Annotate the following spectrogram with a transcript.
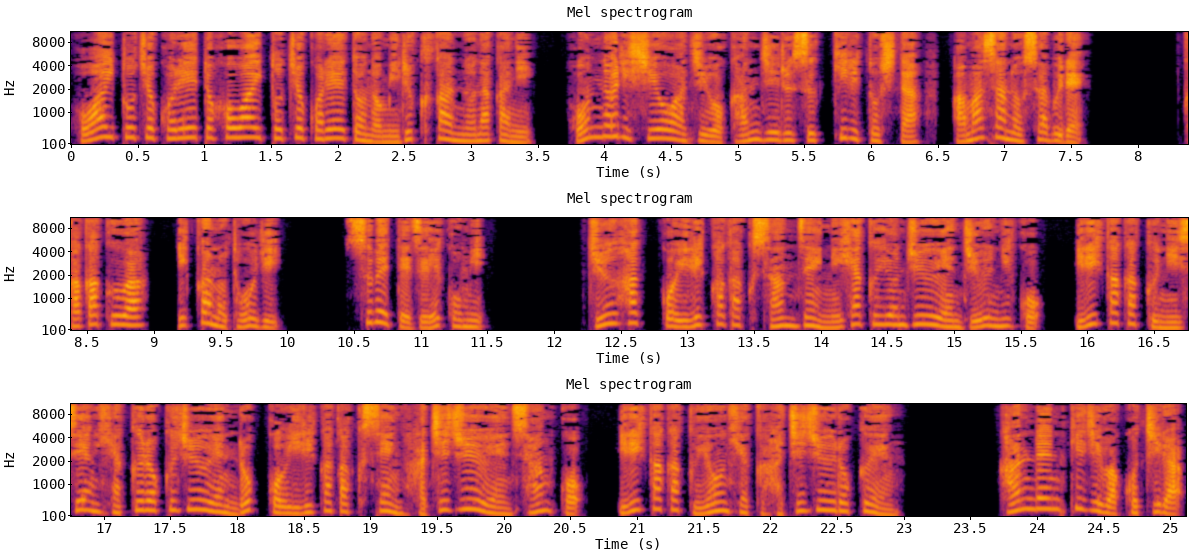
ホワイトチョコレートホワイトチョコレートのミルク感の中にほんのり塩味を感じるすっきりとした甘さのサブレ。価格は以下の通り。すべて税込み。18個入り価格3240円12個。入り価格2160円6個入り価格1080円3個。入り価格486円。関連記事はこちら。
